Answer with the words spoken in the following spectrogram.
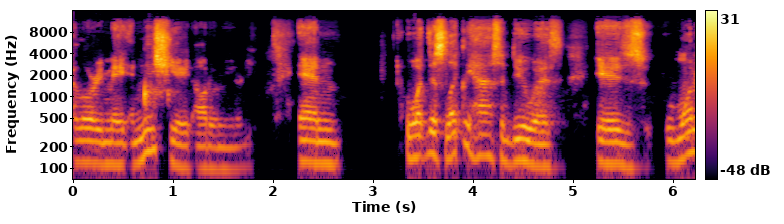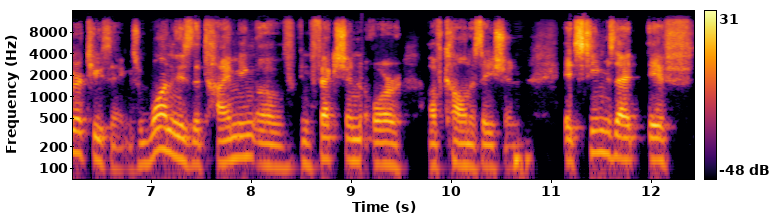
pylori may initiate autoimmunity, and what this likely has to do with is one or two things. One is the timing of infection or of colonization. It seems that if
